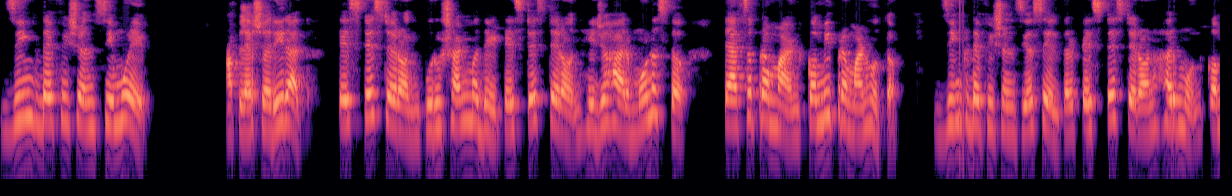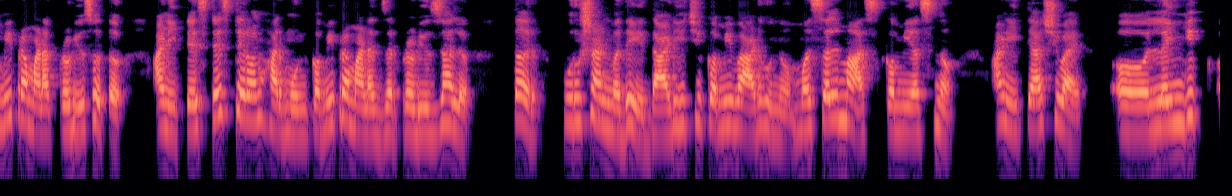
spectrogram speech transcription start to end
झिंक डेफिशियन्सीमुळे आपल्या शरीरात टेस्टेस्टेरॉन पुरुषांमध्ये टेस्टेस्टेरॉन हे जे हार्मोन असतं त्याचं प्रमाण कमी प्रमाण होतं. झिंक डेफिशियन्सी असेल तर टेस्टेस्टेरॉन हार्मोन कमी प्रमाणात प्रोड्यूस होतं आणि टेस्टेस्टेरॉन हार्मोन कमी प्रमाणात जर प्रोड्यूस झालं तर पुरुषांमध्ये दाढीची कमी वाढ होणं मसल मास कमी असणं आणि त्याशिवाय लैंगिक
